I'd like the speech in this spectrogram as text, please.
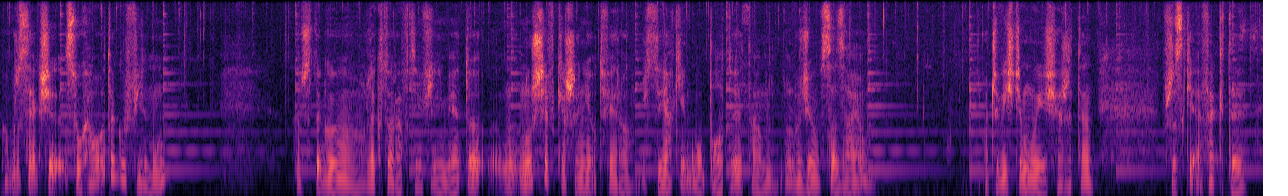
Po prostu jak się słuchało tego filmu, znaczy tego lektora w tym filmie, to nóż się w kieszeni otwierał. Po prostu jakie głupoty tam ludziom wsadzają. Oczywiście mówi się, że ten wszystkie efekty, mm,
